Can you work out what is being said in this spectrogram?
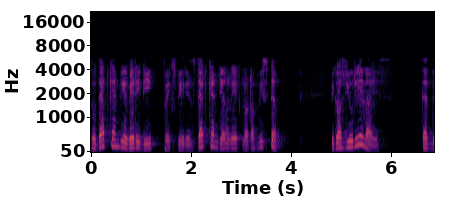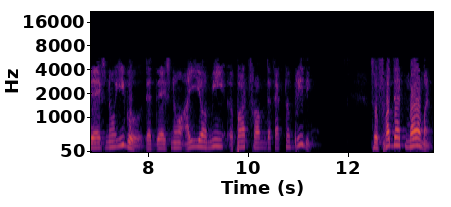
So that can be a very deep experience. That can generate a lot of wisdom. Because you realize that there is no ego, that there is no I or me apart from the fact of breathing. So for that moment,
